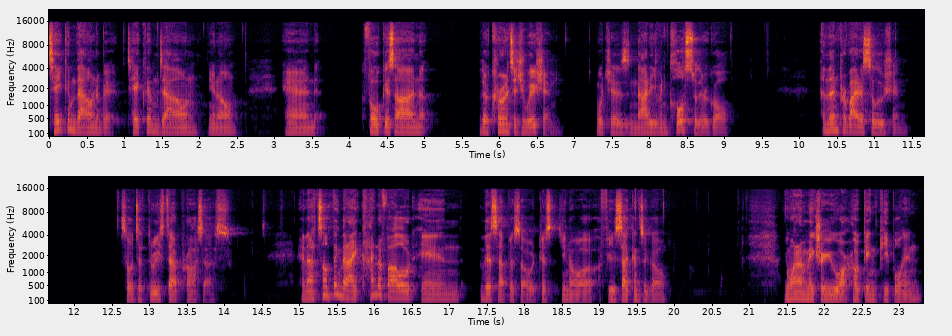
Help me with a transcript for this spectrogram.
take them down a bit. Take them down, you know, and focus on their current situation, which is not even close to their goal. And then provide a solution. So it's a three step process. And that's something that I kind of followed in this episode just, you know, a, a few seconds ago. You want to make sure you are hooking people in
